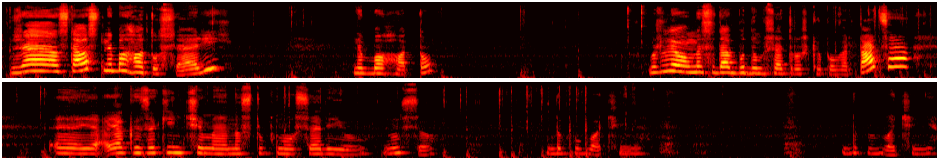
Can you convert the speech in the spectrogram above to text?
вже осталось небагато серій. Небагато. Можливо, ми сюди будемо ще трошки повертатися. Е, як закінчимо наступну серію. Ну все. До побачення. До побачення.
